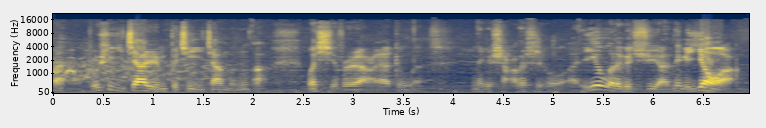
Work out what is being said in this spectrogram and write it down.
范，不是一家人不进一家门啊。我媳妇儿啊要跟我那个啥的时候，哎呦我勒个去啊，那个要啊，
